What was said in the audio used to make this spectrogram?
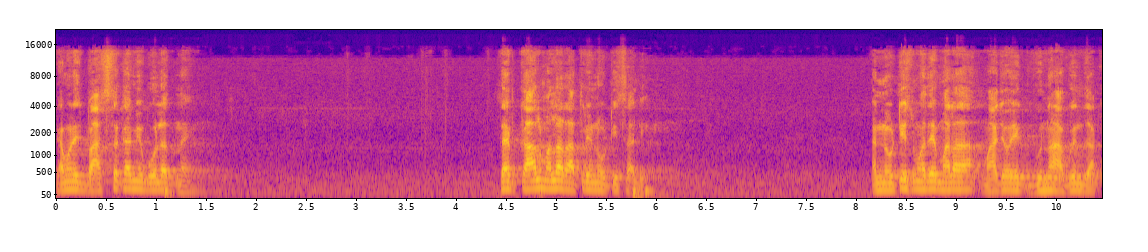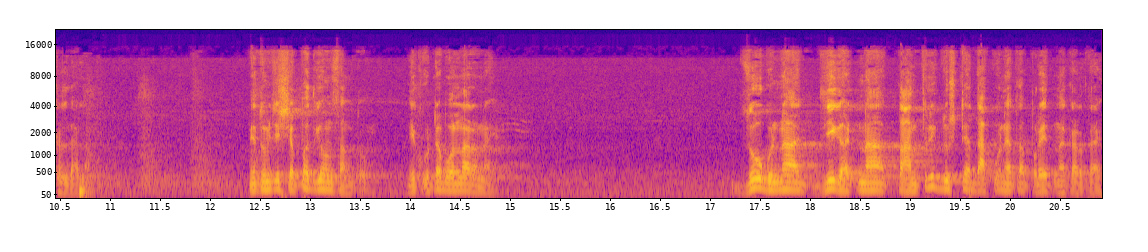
त्यामुळे जास्त काय मी बोलत नाही. साहेब काल मला रात्री नोटीस आली. आणि नोटीसमध्ये मला माझ्यावर एक गुन्हा अगोदर दाखल झाला. मी तुमची शपथ घेऊन सांगतो. मी खोटं बोलणार नाही. जो गुन्हा जी घटना तांत्रिकदृष्ट्या दाखवण्याचा प्रयत्न करताय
